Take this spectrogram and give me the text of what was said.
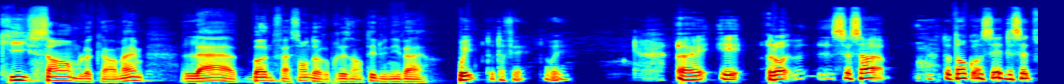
qui semble quand même la bonne façon de représenter l'univers. Oui, tout à fait. Oui. Euh, et alors, c'est ça. Donc, on sait de cette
